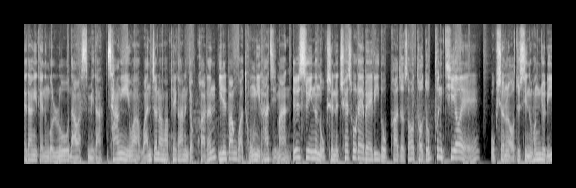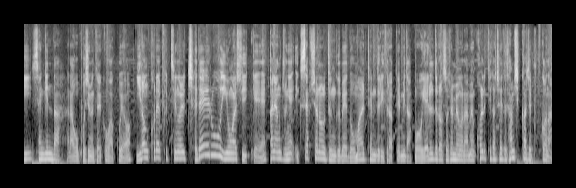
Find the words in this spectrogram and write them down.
해당이 되는 걸로 나왔습니다. 상위와 완전한 화폐 가 하는 역할은 일반과 동일하지만 쓸 수 있는 옵션의 최소 레벨이 높아져서 더 높은 티어의 옵션을 얻을 수 있는 확률이 생긴다라고 보시면 될 것 같고요. 이런 크래프팅을 제대로 이용할 수 있게 사냥 중에 익셉셔널 등급의 노멀템들이 드랍됩니다. 뭐 예를 들어서 설명을 하면 퀄리티가 최대 30까지 붙거나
